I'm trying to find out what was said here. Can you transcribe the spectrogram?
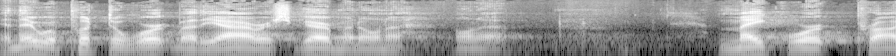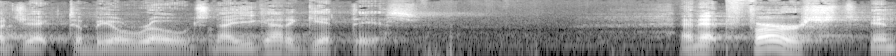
And they were put to work by the Irish government on a, on a make work project to build roads. Now, you got to get this. And at first, in,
